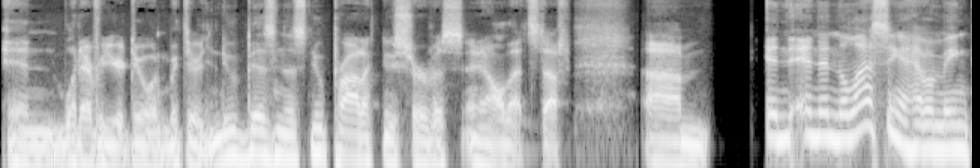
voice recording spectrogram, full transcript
in whatever you're doing with your new business, new product, new service, and all that stuff. Um, and and then the last thing I have, I mean,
